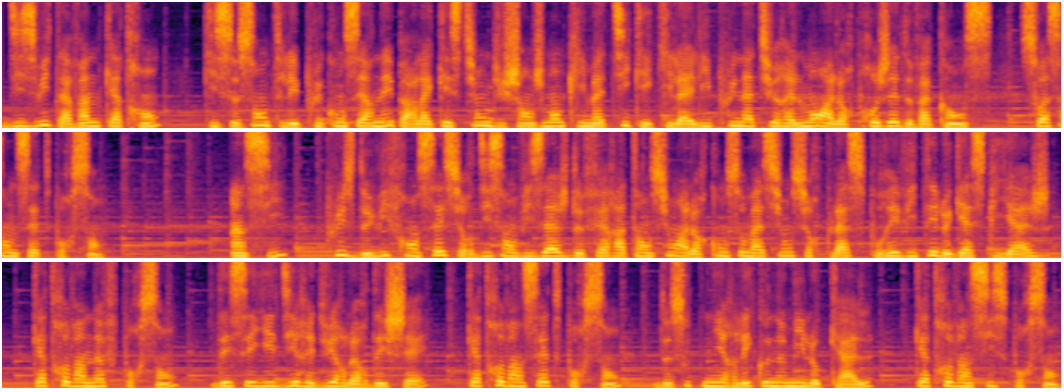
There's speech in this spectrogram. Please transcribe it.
18 à 24 ans, qui se sentent les plus concernés par la question du changement climatique et qui la lient plus naturellement à leur projet de vacances, 67%. Ainsi, plus de 8 Français sur 10 envisagent de faire attention à leur consommation sur place pour éviter le gaspillage, 89%, d'essayer d'y réduire leurs déchets, 87%, de soutenir l'économie locale, 86%.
